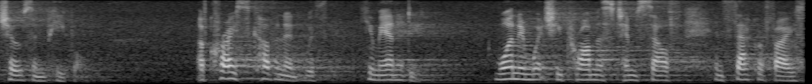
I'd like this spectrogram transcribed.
chosen people, of Christ's covenant with humanity, one in which he promised himself in sacrifice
